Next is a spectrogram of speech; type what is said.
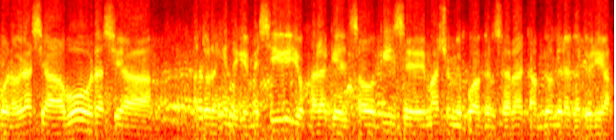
Bueno, gracias a vos, gracias a toda la gente que me sigue y ojalá que el sábado 15 de mayo me pueda considerar campeón de la categoría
